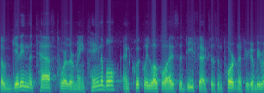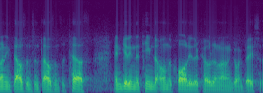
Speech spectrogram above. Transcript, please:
So getting the tests to where they're maintainable and quickly localize the defects is important if you're going to be running thousands and thousands of tests and getting the team to own the quality of their code on an ongoing basis.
